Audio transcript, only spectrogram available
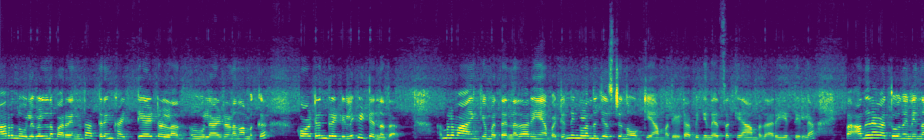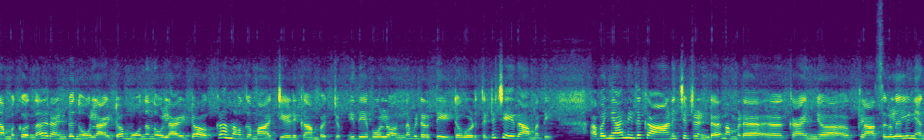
ആറ് നൂലുകൾ എന്ന് പറയുന്നത് അത്രയും കട്ടിയായിട്ടുള്ള നൂലായിട്ടാണ് നമുക്ക് കോട്ടൺ ത്രെഡിൽ കിട്ടുന്നത്. നമ്മൾ വാങ്ങിക്കുമ്പോൾ തന്നെ അത് അറിയാൻ പറ്റും. നിങ്ങളൊന്ന് ജസ്റ്റ് നോക്കിയാൽ മതി കേട്ടോ. ബിഗിനേഴ്സൊക്കെ ആകുമ്പോൾ അറിയത്തില്ല. ഇപ്പം അതിനകത്തുനിന്ന് ഇനി നമുക്കൊന്ന് രണ്ട് നൂലായിട്ടോ മൂന്ന് നൂലായിട്ടോ ഒക്കെ നമുക്ക് മാറ്റിയെടുക്കാൻ പറ്റും. ഇതേപോലെ ഒന്ന് വിടർത്തിയിട്ട് കൊടുത്തിട്ട് ചെയ്താൽ മതി. അപ്പം ഇത് കാണിച്ചിട്ടുണ്ട്. നമ്മുടെ കഴിഞ്ഞ ക്ലാസ്സുകളിൽ ഞാൻ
